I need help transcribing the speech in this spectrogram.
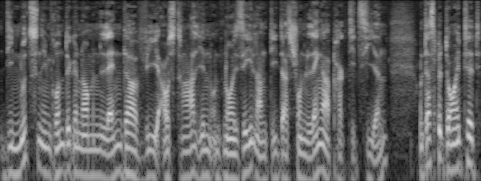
die nutzen im Grunde genommen Länder wie Australien und Neuseeland, die das schon länger praktizieren. Und das bedeutet,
